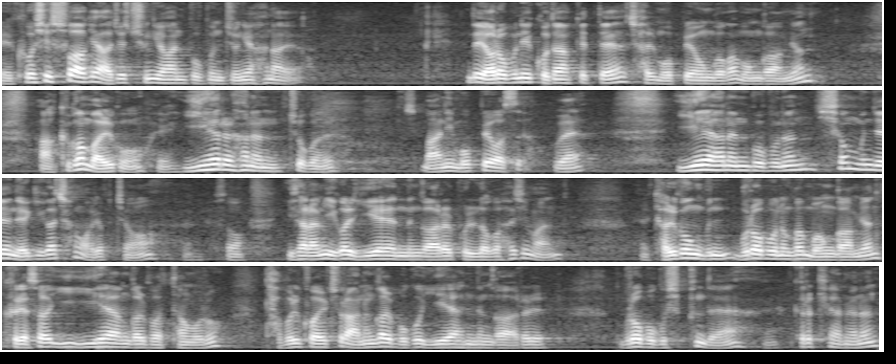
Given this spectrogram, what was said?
예, 그것이 수학의 아주 중요한 부분 중에 하나예요. 근데 여러분이 고등학교 때 잘 못 배운 거가 뭔가 하면 아 그거 말고 예, 이해를 하는 쪽을 많이 못 배웠어요. 왜? 이해하는 부분은 시험 문제 내기가 참 어렵죠. 그래서 이 사람이 이걸 이해했는가를 보려고 하지만 결국 물어보는 건 뭔가 하면 그래서 이 이해한 걸 바탕으로 답을 구할 줄 아는 걸 보고 이해했는가를 물어보고 싶은데 그렇게 하면은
